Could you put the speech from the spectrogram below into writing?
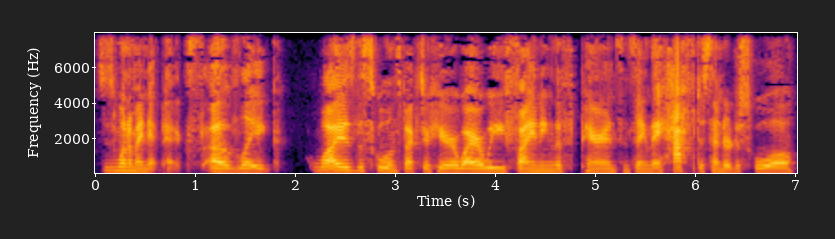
This is one of my nitpicks of like why is the school inspector here? Why are we finding the parents and saying they have to send her to school?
